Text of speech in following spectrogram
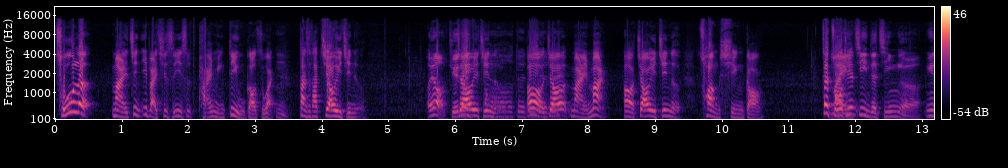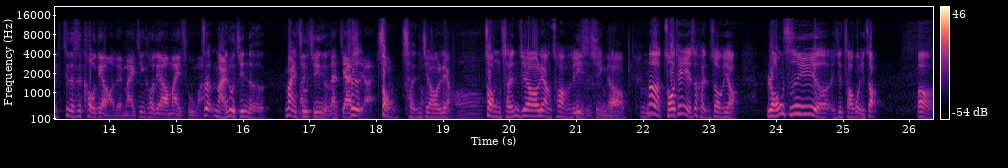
除了买进一百七十亿是排名第五高之外，嗯，但是它交易金额，哎呦，交易金额，对哦，交买卖哦，交易金额创新高。在昨天进的金额，因为这个是扣掉啊，对，买进扣掉要卖出嘛。这买入金额、卖出金额，那加起来。总成交量，总成交量创历史新高。那昨天也是很重要，融资余额已经超过一兆，哦，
